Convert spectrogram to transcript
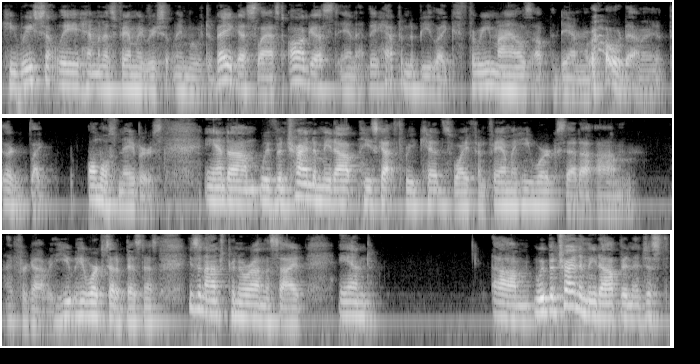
He recently, him and his family recently moved to Vegas last August, and they happen to be like three miles up the damn road. I mean, they're like almost neighbors. And um, we've been trying to meet up. He's got three kids, wife and family. He works at a, um, I forgot. He, he works at a business. He's an entrepreneur on the side. And um, we've been trying to meet up, and it just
